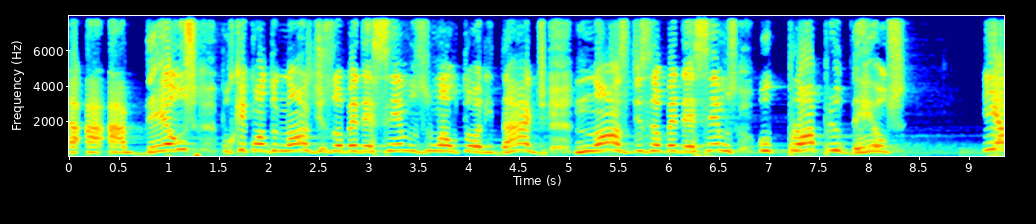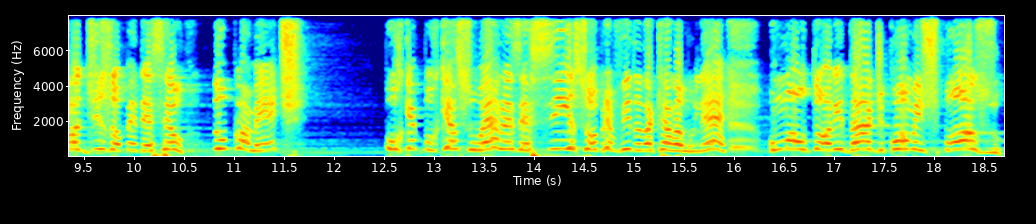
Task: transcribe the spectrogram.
a, a, Deus, porque quando nós desobedecemos uma autoridade, nós desobedecemos o próprio Deus. E ela desobedeceu duplamente. Por quê? Porque a Suero exercia sobre a vida daquela mulher uma autoridade como esposo,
